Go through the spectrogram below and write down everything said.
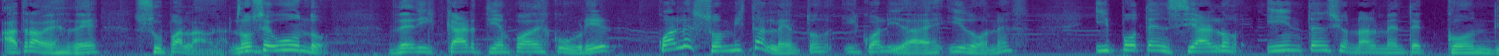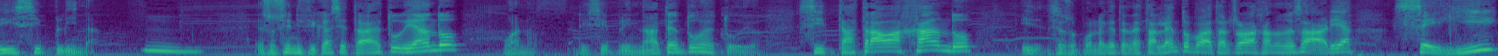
A través de su palabra. Lo segundo, dedicar tiempo a descubrir cuáles son mis talentos y cualidades y dones y potenciarlos intencionalmente con disciplina. Mm. Eso significa si estás estudiando, bueno, disciplinate en tus estudios. Si estás trabajando y se supone que tenés talento para estar trabajando en esa área, seguí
